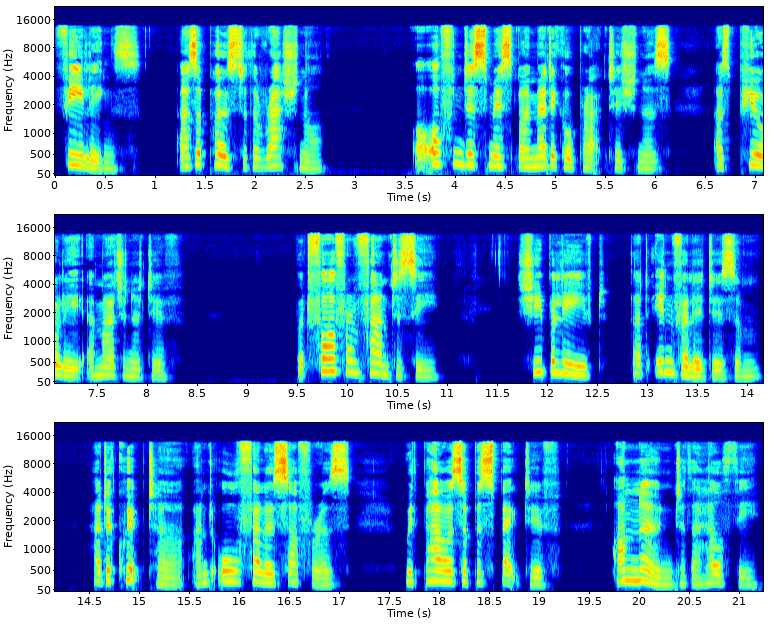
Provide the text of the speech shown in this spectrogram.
Feelings, as opposed to the rational, are often dismissed by medical practitioners as purely imaginative. But far from fantasy, she believed that invalidism had equipped her and all fellow sufferers with powers of perspective unknown to the healthy.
